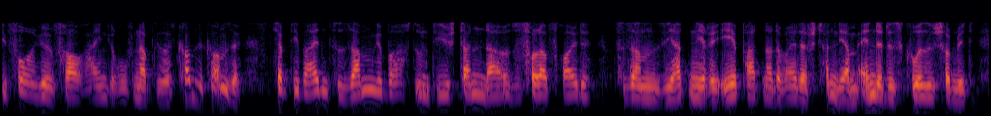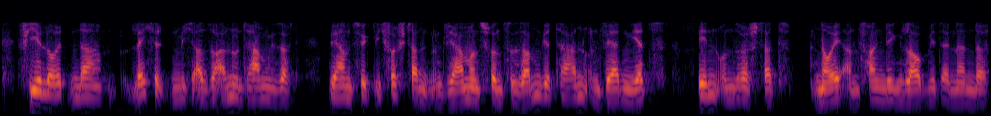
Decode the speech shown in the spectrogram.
die vorige Frau reingerufen, habe gesagt, kommen Sie, kommen Sie. Ich habe die beiden zusammengebracht und die standen da also voller Freude zusammen. Sie hatten ihre Ehepartner dabei, da standen die am Ende des Kurses schon mit vier Leuten da, lächelten mich also an und haben gesagt, wir haben es wirklich verstanden und wir haben uns schon zusammengetan und werden jetzt in unserer Stadt neu anfangen, den Glauben miteinander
